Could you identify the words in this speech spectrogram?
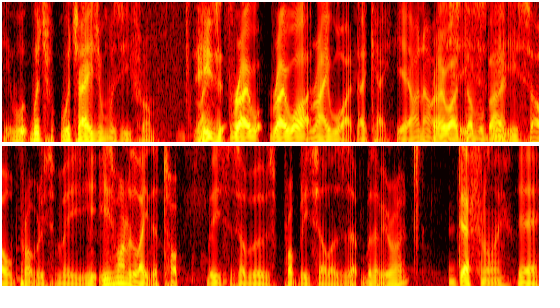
which which agent was he from? He's Ray Ray White. Ray White. Okay, yeah, I know. Ray He's- White, he's- Double Bay. He, he sold properties for me. He, he's one of like the top eastern suburbs property sellers. Is that would that be right? Definitely. Yeah,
